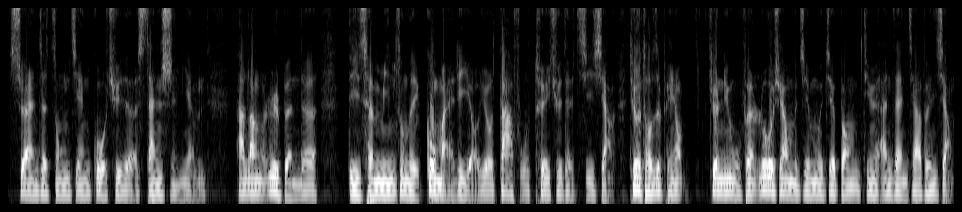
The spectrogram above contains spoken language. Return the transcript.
虽然这中间过去的三十年，它让日本的底层民众的购买力哦有大幅退去的迹象。就投资朋友，就零五分。如果喜欢我们节目，就帮我们订阅、按赞、加分享。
